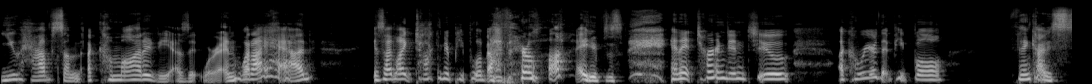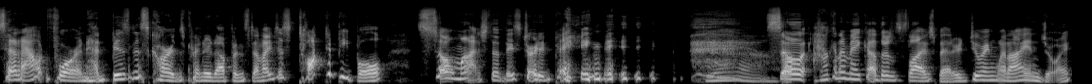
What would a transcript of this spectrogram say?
you have some a commodity as it were. And what I had is I like talking to people about their lives. And it turned into a career that people think I set out for and had business cards printed up and stuff. I just talked to people so much that they started paying me. Yeah. So, how can I make others' lives better doing what I enjoy?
